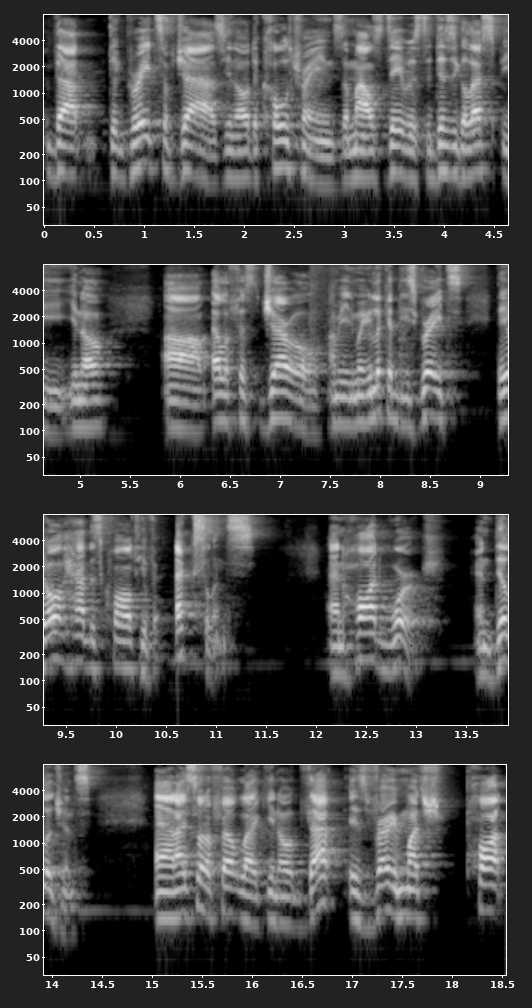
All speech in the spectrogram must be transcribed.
that the greats of jazz, you know, the Coltrane's, the Miles Davis, the Dizzy Gillespie, you know, uh, Ella Fitzgerald. I mean, when you look at these greats, they all had this quality of excellence and hard work and diligence. And I sort of felt like, you know, that is very much part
